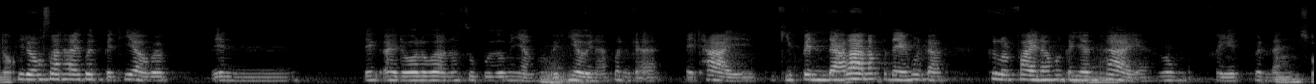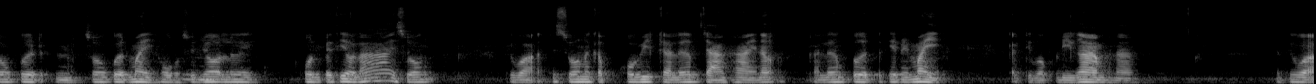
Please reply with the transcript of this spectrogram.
เนาะพี่น้องชาวไทยเพิ่นไปเที่ยวแบบเป็นเด็กไอดอลหรือว่านักซูเปอร์มีหยังเพิ่นไปเที่ยวอยู่นะเพิ่นก็ไปถ่ายคลิปเป็นดารานักแสดงเพิ่นก็ขึ้นรถไฟเนาะเพิ่นก็ยังถ่ายอะลงเฟซเพิ่นอืน่ะมช่วงเปิดอืมช่วงเปิดใหม่โหสุดยอดเลย คนไปเที่ยวหลายช่วงถือว่าในช่วงนั้นกับโควิดก็เริ่มจางหายเนาะก็เริ่มเปิดประเทศใหม่ๆก็ถือว่าพอดีงามขนาดก็ถือว่า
